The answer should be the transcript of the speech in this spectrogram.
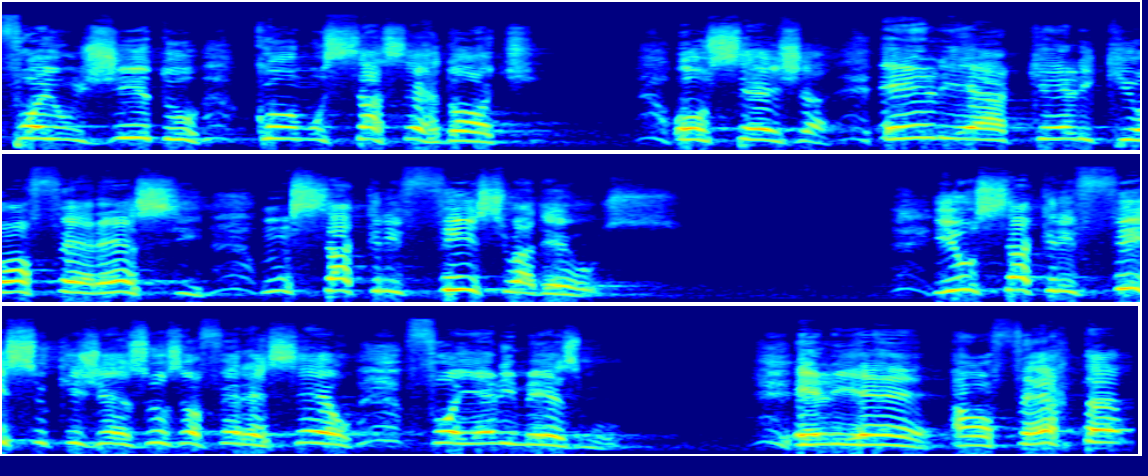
foi ungido como sacerdote. Ou seja, ele é aquele que oferece um sacrifício a Deus. E o sacrifício que Jesus ofereceu foi ele mesmo. Ele é a oferta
